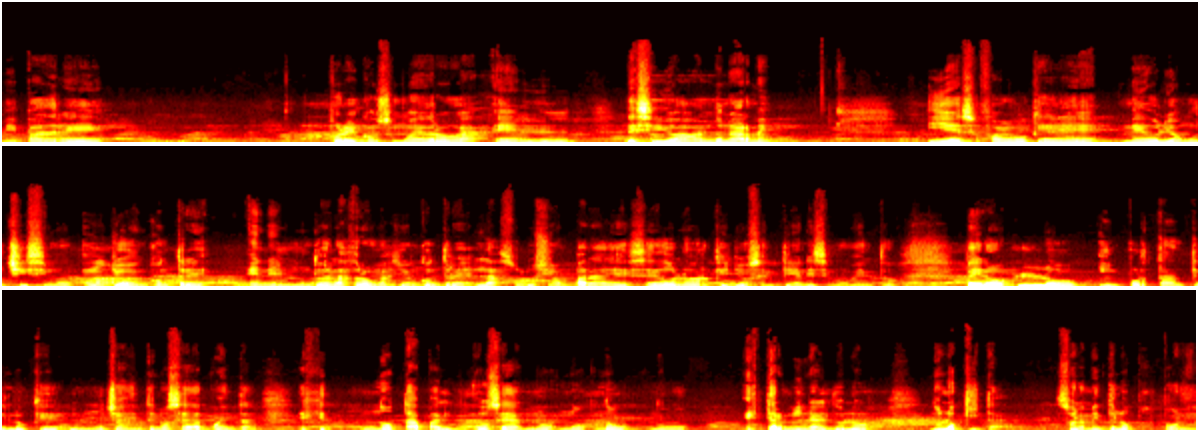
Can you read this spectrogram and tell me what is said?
mi padre por el consumo de drogas, él decidió abandonarme y eso fue algo que me dolió muchísimo y yo encontré en el mundo de las drogas, yo encontré la solución para ese dolor que yo sentía en ese momento, pero lo importante, lo que mucha gente no se da cuenta, es que no tapa, el, o sea, no, no, no, no extermina el dolor, no lo quita, solamente lo pospone,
